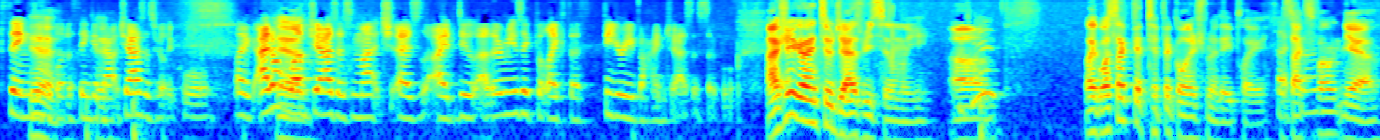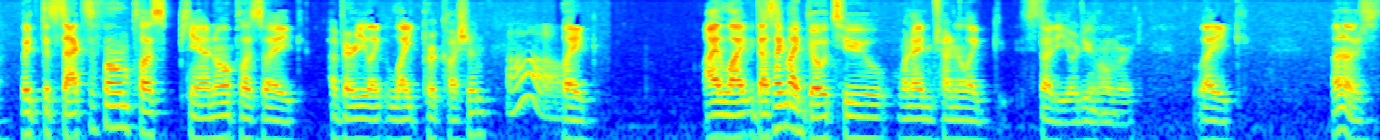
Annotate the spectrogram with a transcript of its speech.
things Yeah, for people to think yeah. about. Jazz is really cool. Like I don't Yeah. love jazz as much as I do other music, but like the theory behind jazz is so cool. I actually got into jazz recently. Um, like, what's like the typical instrument they play? The Saxophone? saxophone? Yeah. Like the saxophone plus piano plus like a very like light percussion. Oh. Like, I like that's like my go to when I'm trying to like study or do Mhm. homework. Like, I don't know. It's,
